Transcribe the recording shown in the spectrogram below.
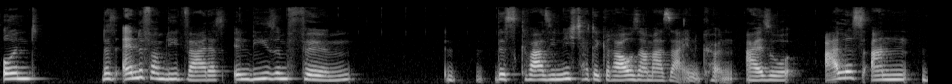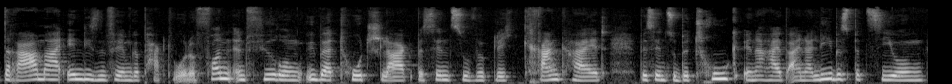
Und das Ende vom Lied war, dass in diesem Film das quasi nicht hätte grausamer sein können. Also alles an Drama in diesen Film gepackt wurde. Von Entführung über Totschlag bis hin zu wirklich Krankheit, bis hin zu Betrug innerhalb einer Liebesbeziehung.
